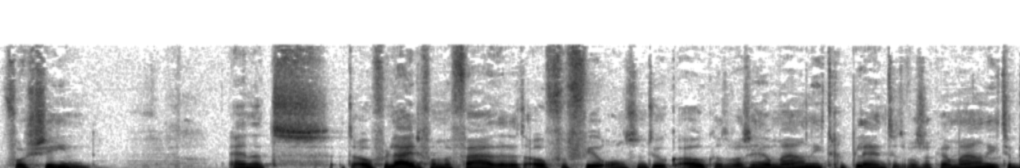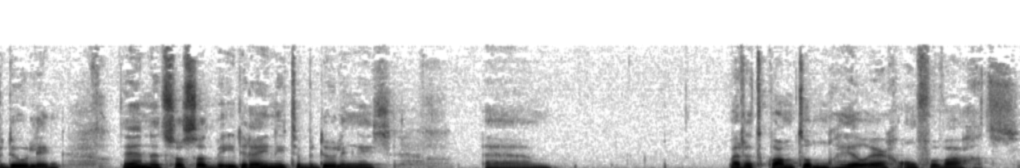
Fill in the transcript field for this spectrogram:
voorzien. En het, het, overlijden van mijn vader, dat overviel ons natuurlijk ook. Dat was helemaal niet gepland. Het was ook helemaal niet de bedoeling. net zoals dat bij iedereen niet de bedoeling is. Um, maar het kwam toch heel erg onverwachts.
